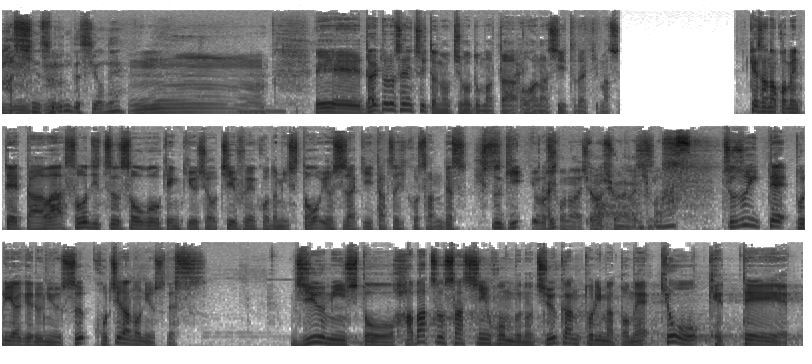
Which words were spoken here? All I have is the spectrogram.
発信するんですよね。うん、えー、大統領選については後ほどまたお話しいただきます。今朝のコメンテーターは、総実総合研究所チーフエコノミスト、吉崎達彦さんです。引き続きよろしくお願いします。はい、よろしくお願いします。続いて取り上げるニュース、こちらのニュースです。自由民主党派閥刷新本部の中間取りまとめ、今日決定へ。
